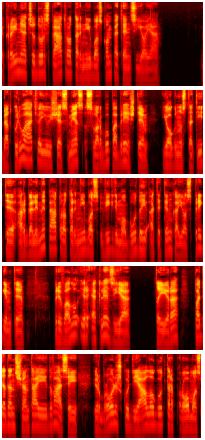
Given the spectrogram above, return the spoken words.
tikrai neatsidurs Petro tarnybos kompetencijoje. Bet kuriuo atveju iš esmės svarbu pabrėžti, jog nustatyti ar galimi Petro tarnybos vykdymo būdai atitinka jos prigimti, privalu ir eklezija, tai yra padedant šventajai dvasiai ir broliškų dialogų tarp Romos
